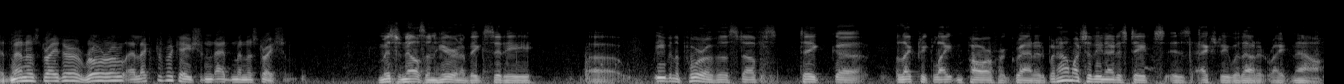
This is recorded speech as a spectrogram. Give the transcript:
Administrator, Rural Electrification Administration. Mr. Nelsen, here in a big city, uh, even the poor of the stuffs take uh, electric light and power for granted. But how much of the United States is actually without it right now?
